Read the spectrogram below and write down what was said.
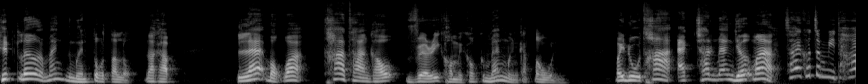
ฮิตเลอร์แม่งเหมือนตัวตลกนะครับ และบอกว่าท่าทางเขา very comical คือแม่งเหมือนการ์ตูน ไปดูท่าแอคชั่นแม่งเยอะมาก ใช่เขาจะมีท่า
